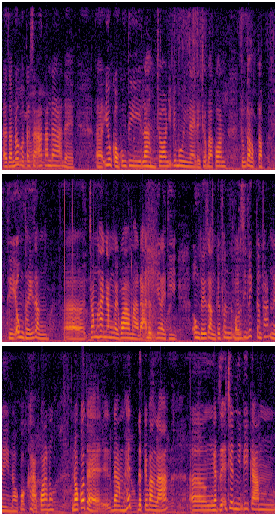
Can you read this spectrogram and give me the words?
là giám đốc hợp tác xã Tam Đa để ờ, yêu cầu công ty làm cho những cái mô hình này để cho bà con chúng ta học tập thì ông thấy rằng ờ, trong 25 ngày qua mà đã được như này thì ông thấy rằng cái phân bón Silic Tân Phát này nó có khả quan không? Nó có thể làm hết được cái vàng lá ờ, ngặt rễ trên những cái cam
